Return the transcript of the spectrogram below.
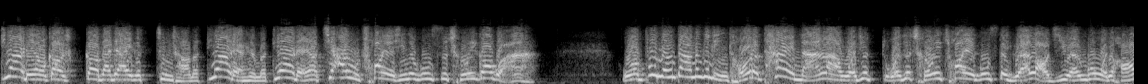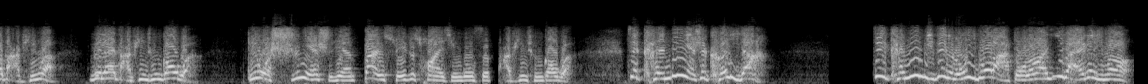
第二点我告诉告诉大家一个正常的。第二点是什么？第二点要加入创业型的公司，成为高管。我不能当那个领头的，太难了。我就我就成为创业公司的元老级员工，我就好好打拼了，未来打拼成高管。给我十年时间，伴随着创业型公司打拼成高管，这肯定也是可以的。这肯定比这个容易多了，懂了吗？一百个里头，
